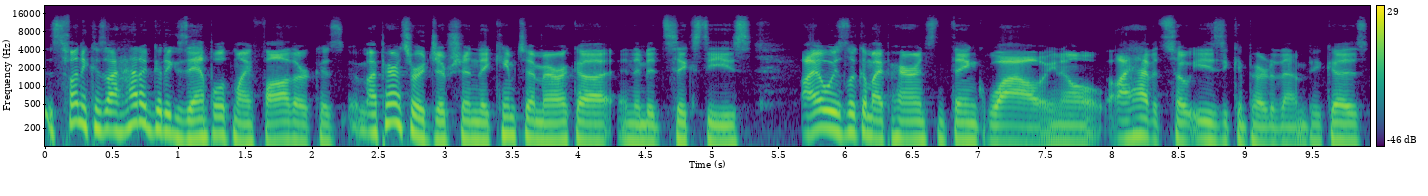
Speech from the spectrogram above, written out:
it's funny because I had a good example with my father because my parents are Egyptian. They came to America in the mid 60s I always look at my parents and think, wow, you know, I have it so easy compared to them because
